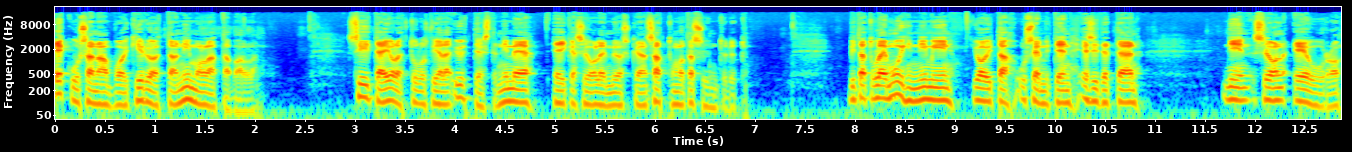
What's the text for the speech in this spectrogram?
Ekusana voi kirjoittaa nimolla tavalla. Siitä ei ole tullut vielä yhteistä nimeä, eikä se ole myöskään sattumalta syntynyt. Mitä tulee muihin nimiin, joita useimmiten esitetään, niin se on euro.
